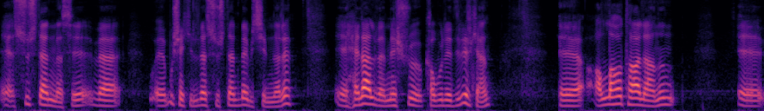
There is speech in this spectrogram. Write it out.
e, süslenmesi ve e, bu şekilde süslenme biçimleri e, helal ve meşru kabul edilirken e, Allahu Teala'nın e,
